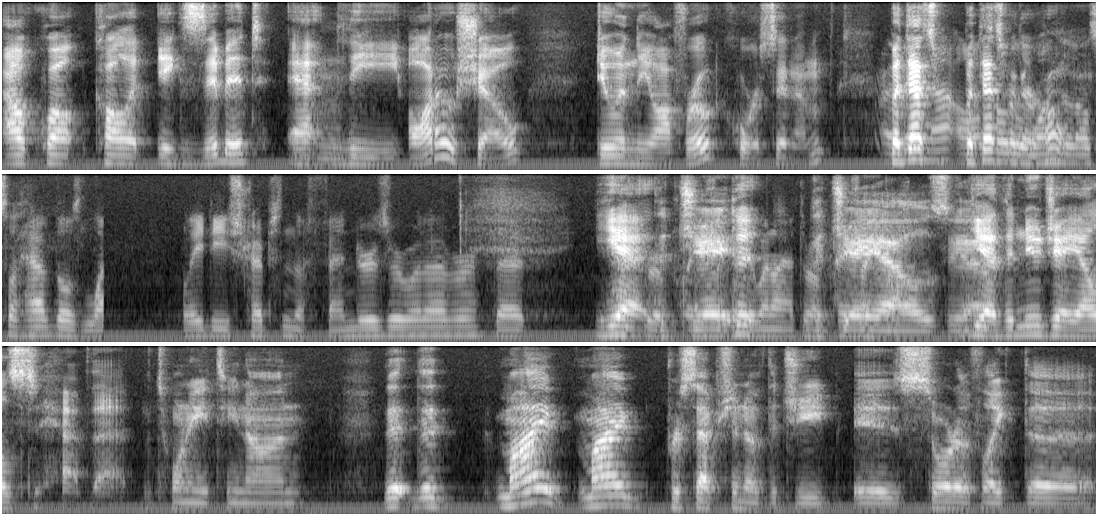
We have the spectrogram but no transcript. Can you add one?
I'll call, call it exhibit at Mhm. the auto show, doing the off road course in them. Are But that's- but that's also where the they're ones that home. also have those li- LED strips in the fenders or whatever. That Yeah, the J- like, the- went on after The replace, like, JLs, yeah. yeah. the new JLs have that. the 2018 on. The the my my perception of the Jeep is sort of like the,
